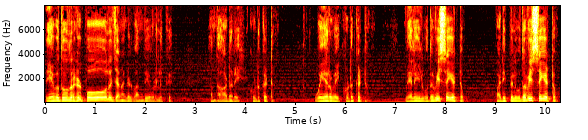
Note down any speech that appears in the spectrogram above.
தேவதூதர்கள் போல ஜனங்கள் வந்து இவர்களுக்கு அந்த ஆர்டரை கொடுக்கட்டும் உயர்வை கொடுக்கட்டும் வேலையில் உதவி செய்யட்டும் படிப்பில் உதவி செய்யட்டும்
